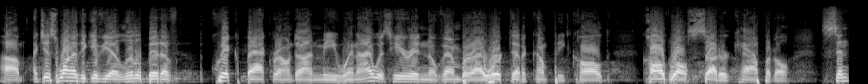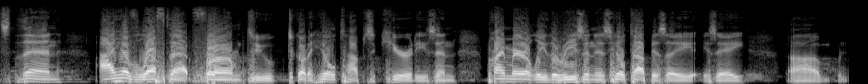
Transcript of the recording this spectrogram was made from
Um, I just wanted to give you a little bit of quick background on me. When I was here in November, I worked at a company called Caldwell Sutter Capital. Since then, I have left that firm to, to go to Hilltop Securities, and primarily the reason is Hilltop is a is a um,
